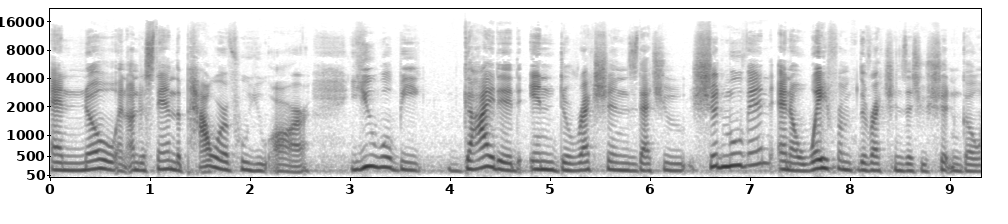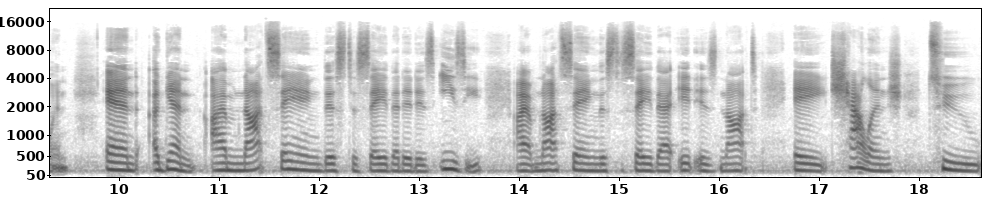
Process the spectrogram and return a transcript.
and know and understand the power of who you are, you will be guided in directions that you should move in and away from directions that you shouldn't go in. And again, I'm not saying this to say that it is easy. I am not saying this to say that it is not a challenge to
